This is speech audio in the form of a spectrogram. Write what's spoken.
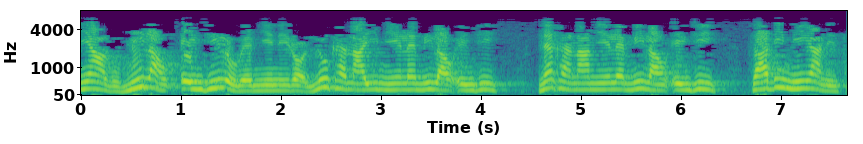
မျှကိုမိလောင်အိမ်ကြီးလိုပဲမြင်နေတော့လူခန္ဓာကြီးမြင်လဲမိလောင်အိမ်ကြီးနတ်ခန္ဓာမြင်လဲမိလောင်အိမ်ကြီးဇာတိမီးကနေစ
